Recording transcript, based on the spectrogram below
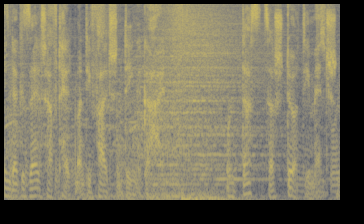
In der Gesellschaft hält man die falschen Dinge geheim. Und das zerstört die Menschen.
